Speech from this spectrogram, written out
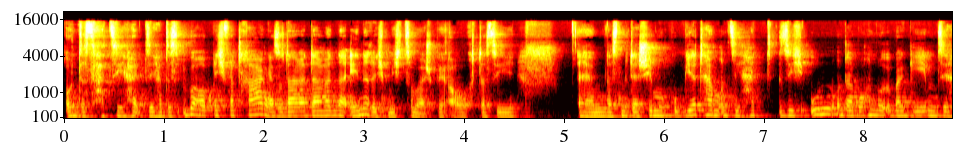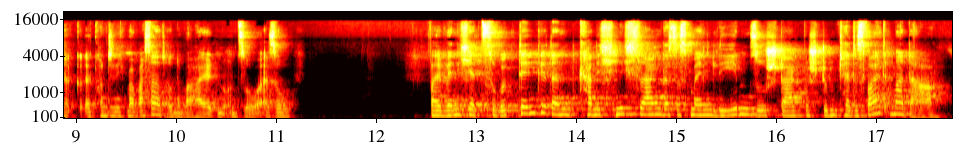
und das hat sie halt, sie hat es überhaupt nicht vertragen. Also daran, daran erinnere ich mich zum Beispiel auch, dass sie ähm, das mit der Chemo probiert haben und sie hat sich ununterbrochen nur übergeben. Sie hat, konnte nicht mal Wasser drin behalten und so. Also, weil wenn ich jetzt zurückdenke, dann kann ich nicht sagen, dass es mein Leben so stark bestimmt hätte. Es war halt immer da.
